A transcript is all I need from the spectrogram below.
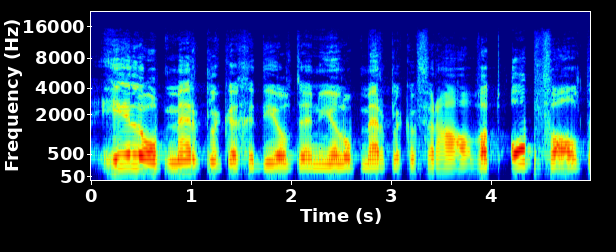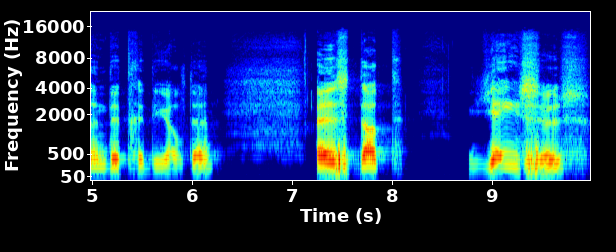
hele opmerkelijke gedeelte, een heel opmerkelijke verhaal. Wat opvalt in dit gedeelte, is dat Jezus,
